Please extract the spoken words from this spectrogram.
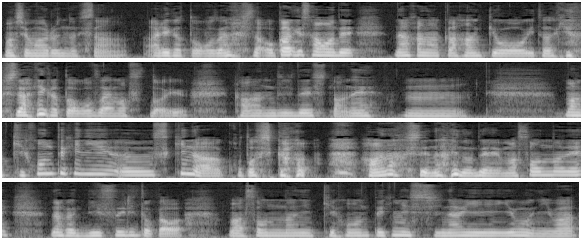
マシュマル主さん、ありがとうございました。おかげさまで、なかなか反響をいただきまして、ありがとうございます。という感じでしたね。うん。まあ基本的に、うん、好きなことしか 話してないので、まあそんなね、なんかディスりとかは、まあそんなに基本的にしないようには、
